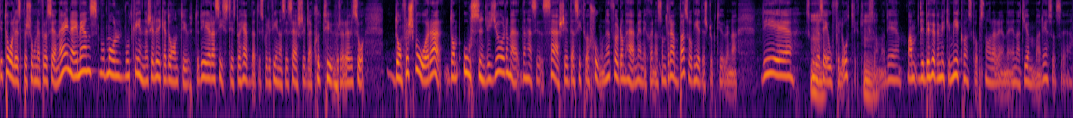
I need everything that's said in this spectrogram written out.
till talespersoner för att säga nej, nej, mäns våld mot kvinnor ser likadant ut. Det är rasistiskt att hävda att det skulle finnas i särskilda kulturer eller så. De försvårar, de osynliggör de här, den här särskilda situationen för de här människorna som drabbas av hedersstrukturerna. Det skulle mm. jag säga oförlåtligt. Liksom. Mm. Det, man, vi behöver mycket mer kunskap snarare än, än, att gömma det så att säga.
